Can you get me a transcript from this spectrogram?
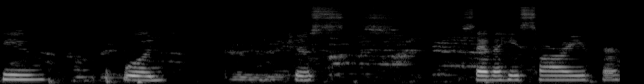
He would just say that he's sorry for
